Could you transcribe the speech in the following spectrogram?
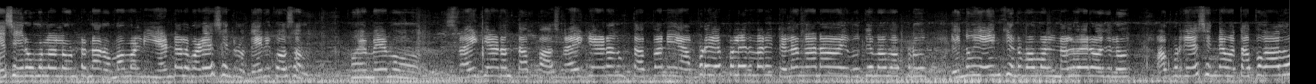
ఏసీ రూములలో ఉంటున్నారు. మమ్మల్ని ఎండలు పడేసిండ్రు. దేనికోసం? మేము స్ట్రైక్ చేయడం తప్ప స్ట్రైక్ చేయడం తప్పని అప్పుడు చెప్పలేదు మరి తెలంగాణ ఉద్యమం అప్పుడు. ఎందుకు చేయించారు మమ్మల్ని నలభై రోజులు? అప్పుడు చేసిందేమో తప్పు కాదు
